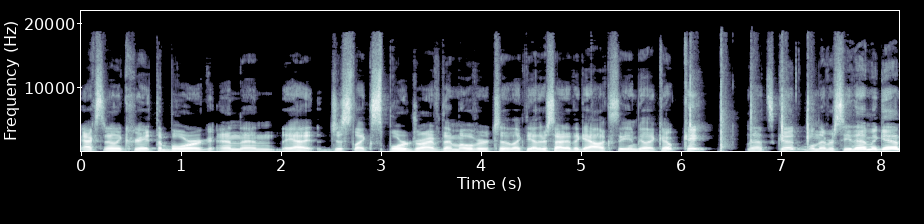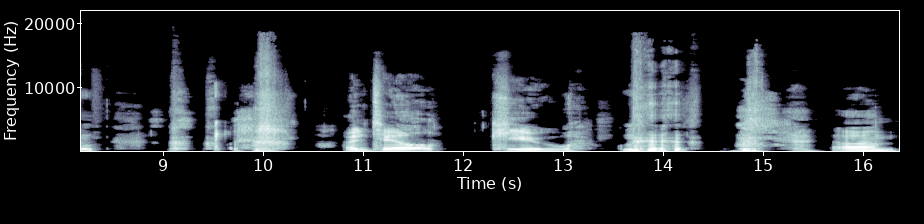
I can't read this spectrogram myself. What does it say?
accidentally create the Borg, and then they uh, just like spore drive them over to like the other side of the galaxy, and be like, okay, that's good. We'll never see them again. Until Q. Um,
